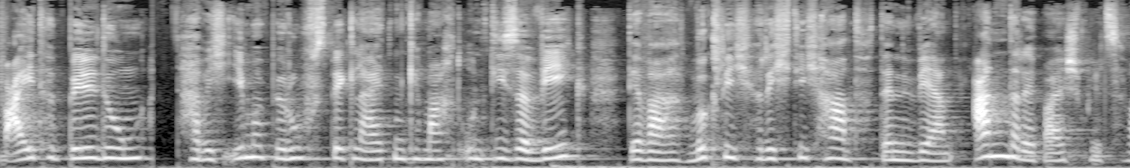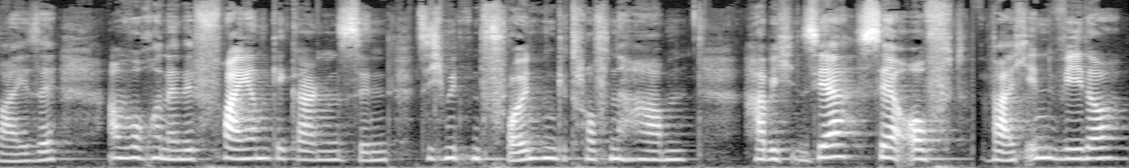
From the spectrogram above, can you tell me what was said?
Weiterbildung habe ich immer berufsbegleitend gemacht und dieser Weg, der war wirklich richtig hart, denn während andere beispielsweise am Wochenende feiern gegangen sind, sich mit den Freunden getroffen haben, habe ich sehr, sehr oft, war ich entweder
